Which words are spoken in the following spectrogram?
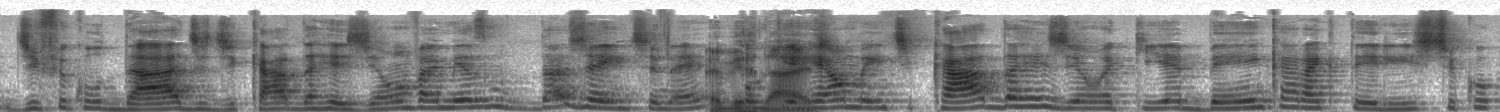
dificuldade de cada região vai mesmo da gente, né? É verdade. Porque realmente cada região aqui é bem característico.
